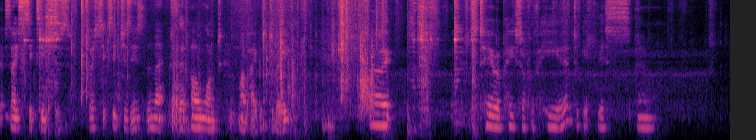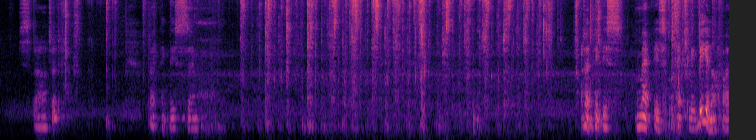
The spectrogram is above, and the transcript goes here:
let's say six inches. So six inches is the max that I want my papers to be. So, let's tear a piece off of here to get this um, started. I don't think this um, I don't think this mat is actually big enough. I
